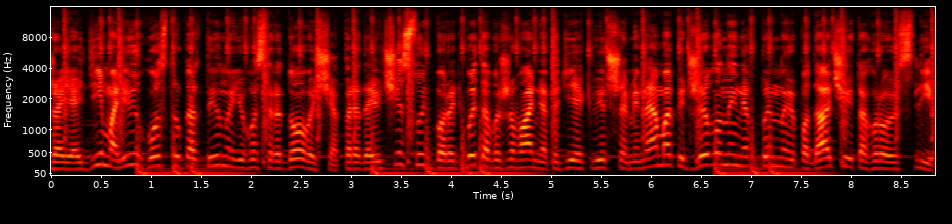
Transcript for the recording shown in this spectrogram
JID малює гостру картину його середовища, передаючи суть боротьби та виживання, тоді як вірш Емінема підживлений невпинною подачею та грою слів.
